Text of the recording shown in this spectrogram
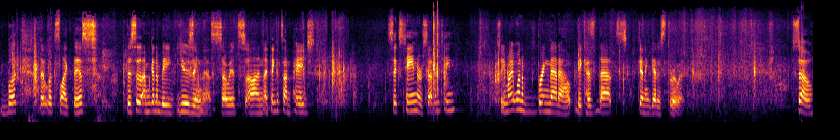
book that looks like this. This is I'm going to be using this. So it's on I think it's on page 16 or 17. So you might want to bring that out because that's going to get us through it. So,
